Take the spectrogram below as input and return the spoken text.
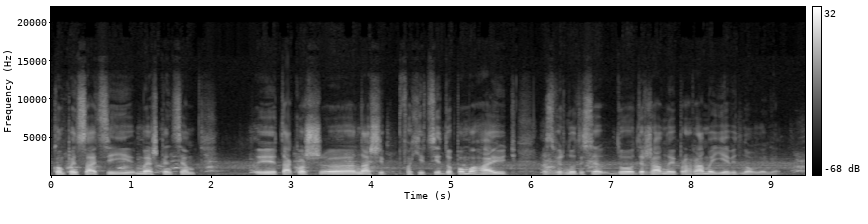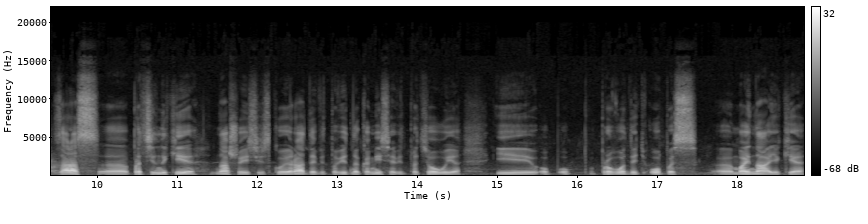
компенсації мешканцям. І також е, наші фахівці допомагають звернутися до державної програми є відновлення. Зараз е, працівники нашої сільської ради, відповідна комісія відпрацьовує і проводить опис е, майна, яке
